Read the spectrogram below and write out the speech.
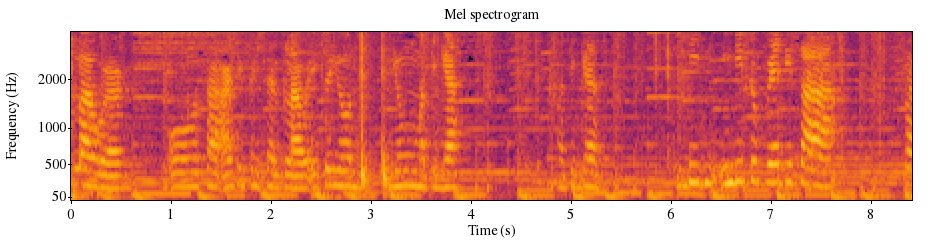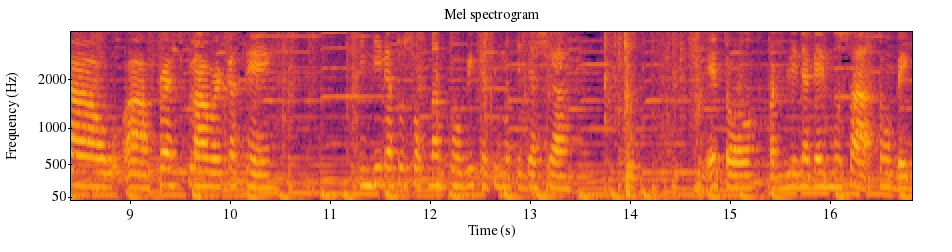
flower o sa artificial flower, ito yun, yung matigas. Matigas. Hindi, hindi to pwede sa sa ah, fresh flower kasi hindi nasusok ng tubig kasi matigas siya. Ito, pag linagay mo sa tubig,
